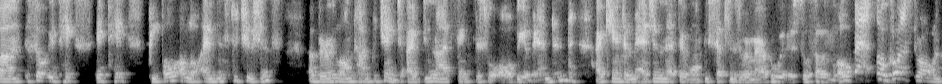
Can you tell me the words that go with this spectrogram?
Um, so it takes it takes people a lot and institutions a very long time to change. I do not think this will all be abandoned. I can't imagine that there won't be sections of America where they're still selling low fat, low cholesterol, and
